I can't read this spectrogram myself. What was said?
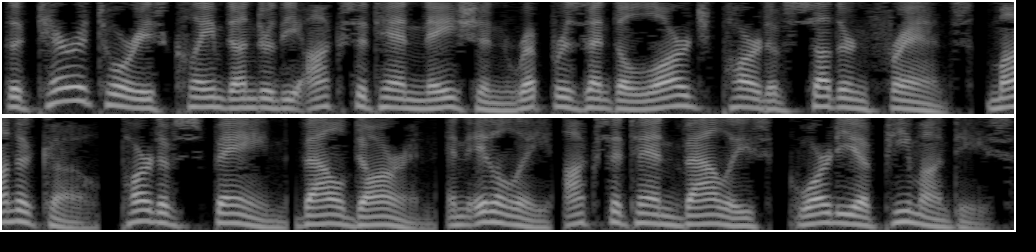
The territories claimed under the Occitan nation represent a large part of southern France, Monaco, part of Spain Val and Italy Occitan valleys, Guardia Piemontese.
